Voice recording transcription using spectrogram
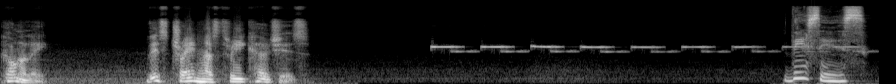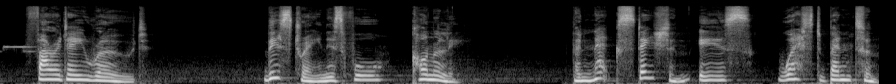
Connolly. This train has three coaches. This is Faraday Road. This train is for Connolly. The next station is West Benton.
